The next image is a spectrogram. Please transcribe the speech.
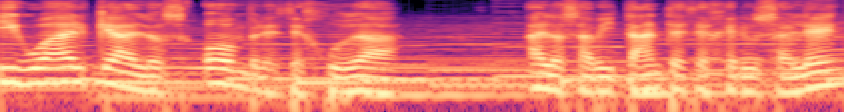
igual que a los hombres de Judá, a los habitantes de Jerusalén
